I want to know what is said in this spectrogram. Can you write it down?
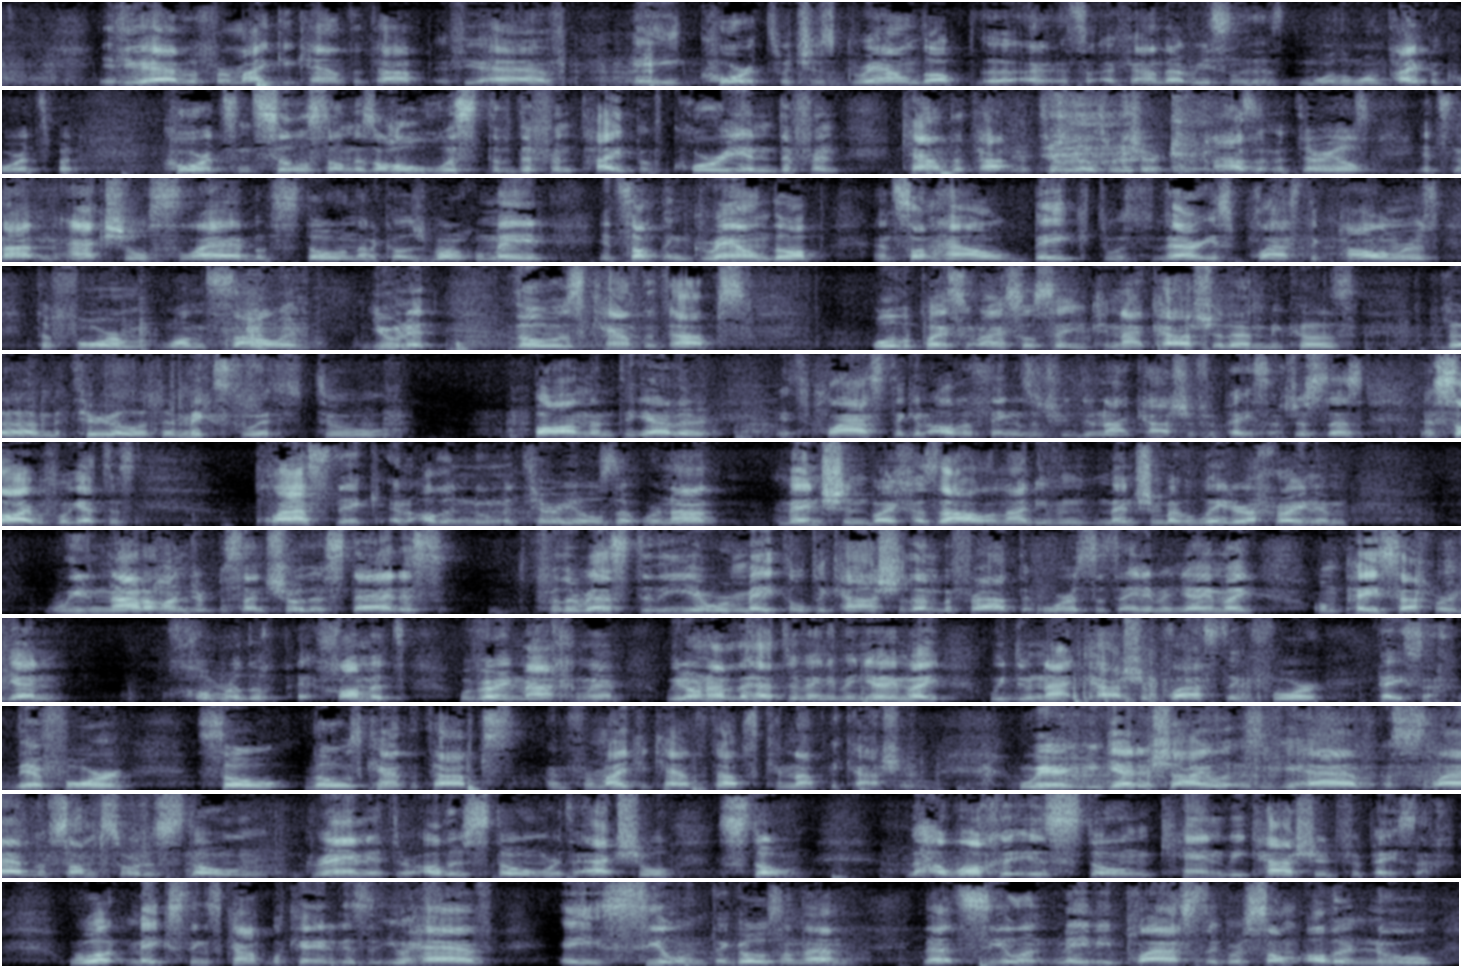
If you have a formica countertop, if you have a quartz, which is ground up, the I found out recently there's more than one type of quartz, but quartz and silestone, there's a whole list of different type of Corian, different countertop materials, which are composite materials. It's not an actual slab of stone that a Baruch Hu made. It's something ground up and somehow baked with various plastic polymers to form one solid unit. Those countertops, all the places in ISO say you cannot kasher them because the material that they're mixed with to bond them together, it's plastic and other things which we do not kasher for Pesach. Just as an aside, before we get this, plastic and other new materials that were not mentioned by Chazal and not even mentioned by the later Achronim, we're not 100% sure their status. For the rest of the year, we're makel to kasher them, but for that worse, Ein Ben Yomai. On Pesach, or again, Chumrah, the Chametz, we're very machmir. We don't have the het of Ben Yomai. We do not kasher plastic for Pesach. Therefore, so those countertops and formica countertops cannot be kashered. Where you get a shaila is if you have a slab of some sort of stone, granite or other stone, where it's actual stone. The halacha is stone can be kashered for Pesach. What makes things complicated is that you have a sealant that goes on them. That sealant may be plastic or some other new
